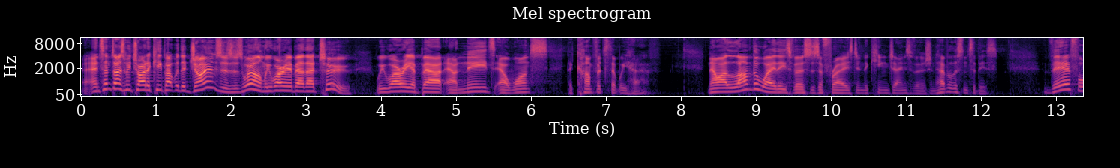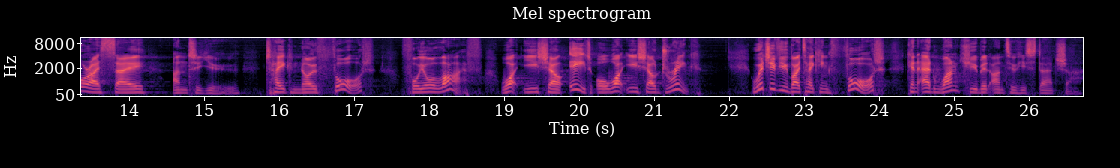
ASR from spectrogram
And sometimes we try to keep up with the Joneses as well, and we worry about that too. We worry about our needs, our wants, the comforts that we have. Now, I love the way these verses are phrased in the King James Version. Have a listen to this. Therefore, I say, unto you, Take no thought for your life, what ye shall eat or what ye shall drink. Which of you, by taking thought, can add one cubit unto his stature?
